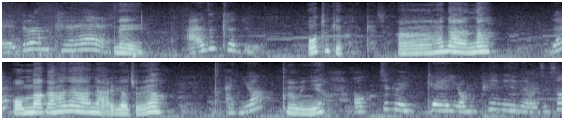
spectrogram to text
애들한테 네. 가르쳐줘요. 어떻게 가르쳐줘? 아, 하나하나? 네? 엄마가 하나하나 알려줘요? 아니요. 그러면요? 억지로 이렇게 연필을 넣어줘서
